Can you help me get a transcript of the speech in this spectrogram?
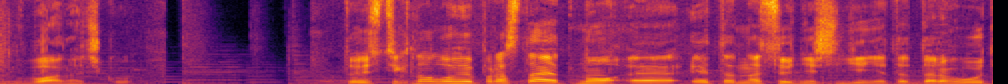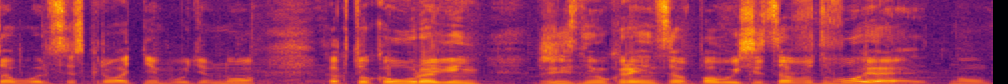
в баночку. То есть технология простая, но э, это на сегодняшний день это дорогое удовольствие, скрывать не будем. Но как только уровень жизни украинцев повысится вдвое, ну, м,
